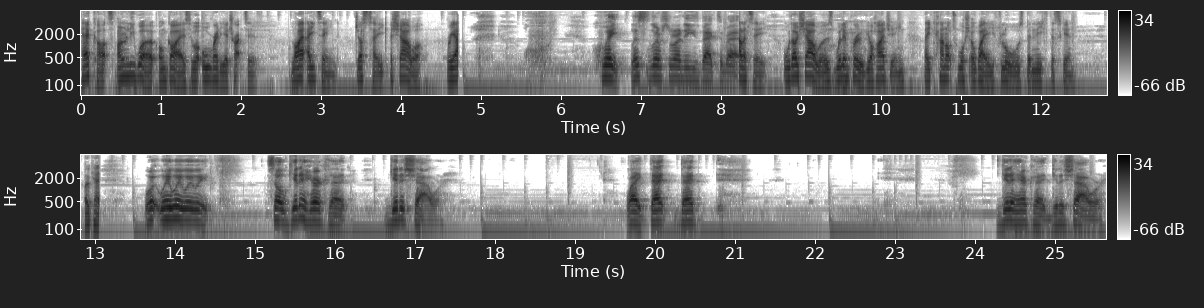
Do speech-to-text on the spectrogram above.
Haircuts only work on guys who are already attractive. Lie 18. Just take a shower. Wait, let's let's run these back to back. Reality. Although showers will improve your hygiene, they cannot wash away flaws beneath the skin. Okay. Wait, wait, wait, wait, wait. So get a haircut, get a shower. Like that that get a haircut, get a shower.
